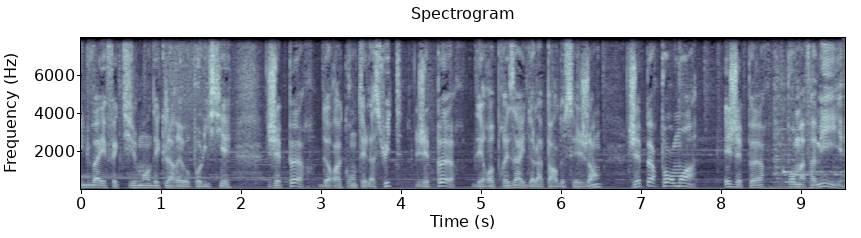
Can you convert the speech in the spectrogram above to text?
il va effectivement déclarer aux policiers J'ai peur de raconter la suite, j'ai peur des représailles de la part de ces gens, j'ai peur pour moi et j'ai peur pour ma famille.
